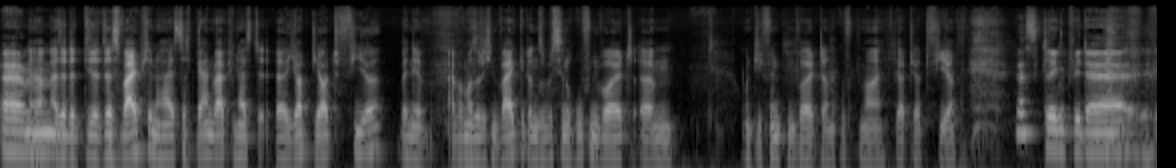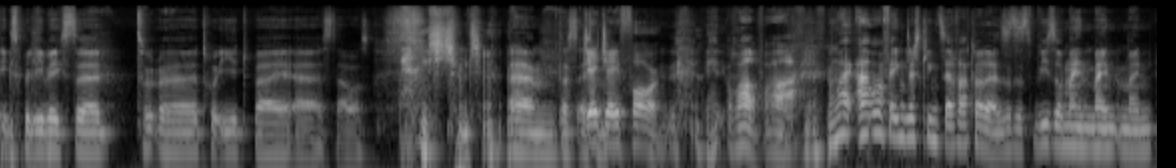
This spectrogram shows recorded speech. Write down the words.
Ähm, Ja, also das, das Weibchen heißt, das Bärenweibchen heißt äh, JJ4. Wenn ihr einfach mal so durch den Wald geht und so ein bisschen rufen wollt ähm, und die finden wollt, dann ruft mal JJ4. das klingt wie der x-beliebigste äh, Druid bei äh, Star Wars. Stimmt. Ähm, das ist echt JJ4. Wow, wow. Aber auf Englisch klingt es einfach toller. Also, das ist wie so mein, mein, mein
